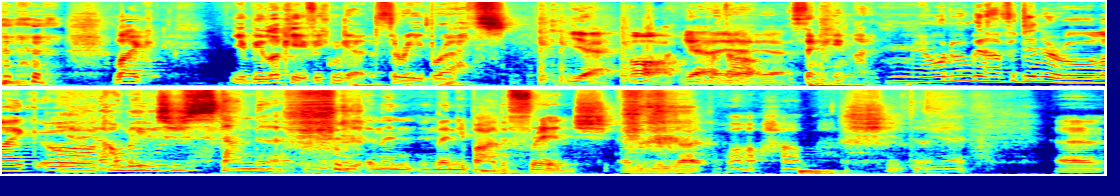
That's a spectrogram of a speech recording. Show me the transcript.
Like you'd be lucky if you can get three breaths yeah oh yeah without yeah yeah thinking like, "Hmm, what am I going to have for dinner? Or like, oh, I yeah, can't oh, maybe believe it's just stand up, and then and then you buy the fridge, and you're like, what? How, how the shit did I get? Uh,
